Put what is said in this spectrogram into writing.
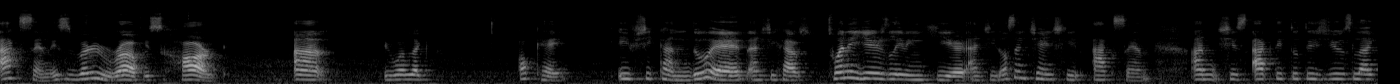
accent. It's very rough. It's hard, and it was like, okay, if she can do it and she has 20 years living here and she doesn't change his accent and she's attitude is just like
